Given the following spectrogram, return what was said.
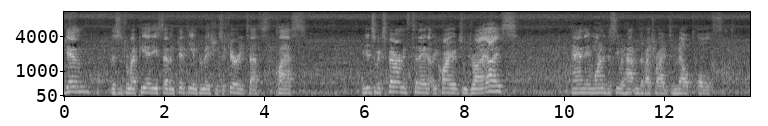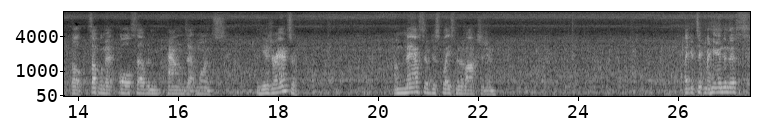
Again, this is for my PAD 750 Information Security Test class. We did some experiments today that required some dry ice, and they wanted to see what happens if I tried to melt all, well, sublimate all seven pounds at once. And here's your answer. A massive displacement of oxygen. I can stick my hand in this.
